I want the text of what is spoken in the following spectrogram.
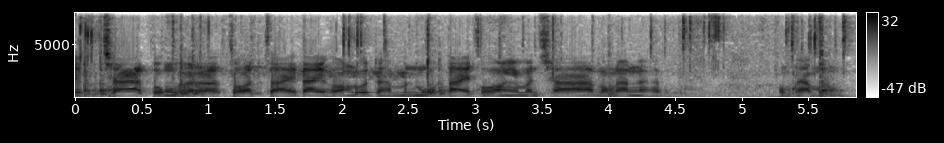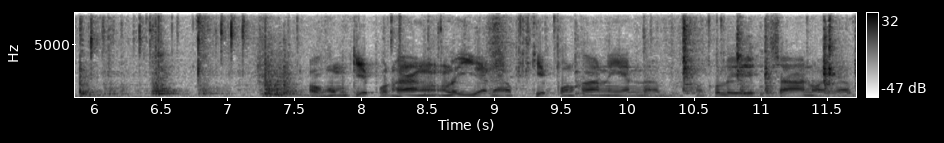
จะช้าตรงเอ่อสอดสายใต้ท้องรถนะครับ มันมุดใต้ท้องเนี่ยมันช้าตรงนั้นนะครับ ผมทำเพราะผมเก็บค่อนข้างละเอียดนะครับ เก็บค่อนข้างเนียนนะครับ มันก็เลยช้าหน่อยครับ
